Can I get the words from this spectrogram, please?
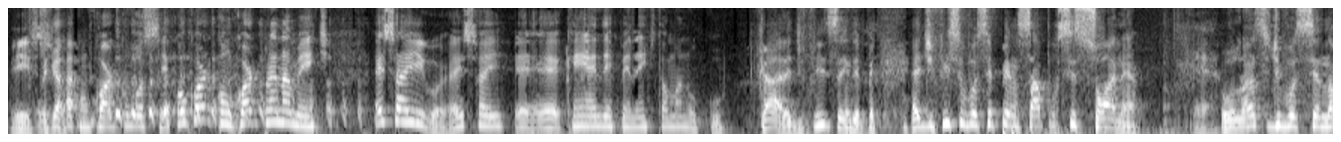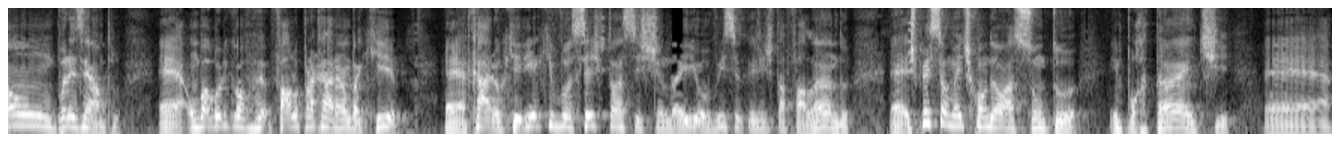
Isso, eu concordo com você. Concordo, concordo plenamente. É isso aí, Igor. É isso aí. É, é- quem é independente toma no cu. Cara, é difícil ser independente. É difícil você pensar por si só, né? É. O lance de você não. Por exemplo, é, um bagulho que eu falo pra caramba aqui. É, cara, eu queria que vocês que estão assistindo aí ouvissem o que a gente tá falando, é, especialmente quando é um assunto importante, é,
